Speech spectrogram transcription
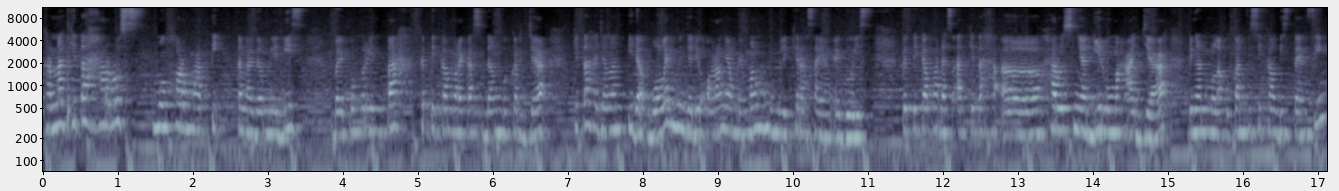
Karena kita harus menghormati tenaga medis baik pemerintah ketika mereka sedang bekerja kita jangan tidak boleh menjadi orang yang memang memiliki rasa yang egois. Ketika pada saat kita uh, harusnya di rumah aja dengan melakukan physical distancing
